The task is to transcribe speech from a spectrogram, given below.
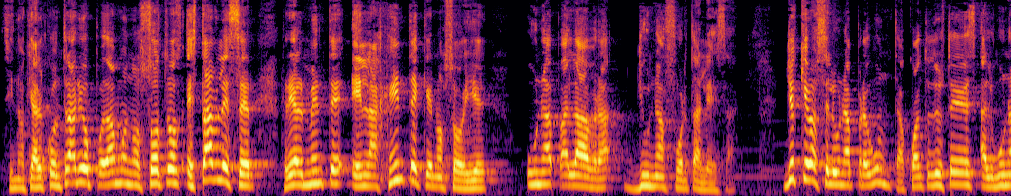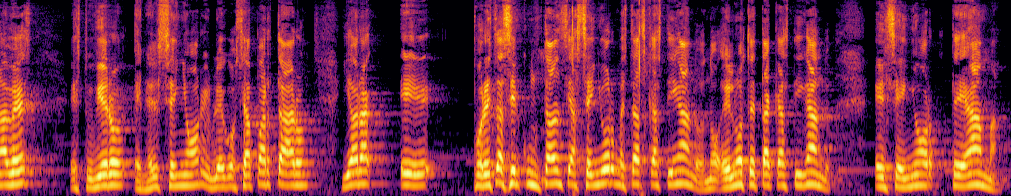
sino que al contrario podamos nosotros establecer realmente en la gente que nos oye una palabra y una fortaleza. Yo quiero hacerle una pregunta. ¿Cuántos de ustedes alguna vez estuvieron en el Señor y luego se apartaron y ahora eh, por estas circunstancias, Señor, me estás castigando? No, Él no te está castigando. El Señor te ama.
